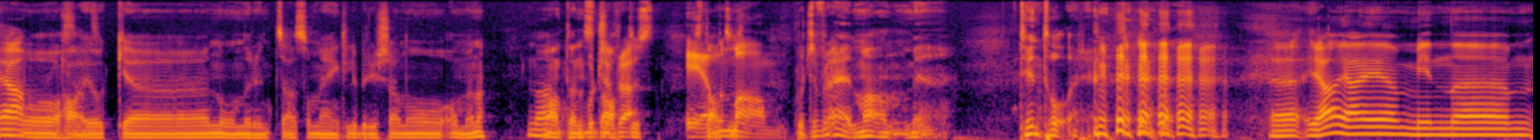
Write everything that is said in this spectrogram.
Ja, og har jo ikke noen rundt seg som egentlig bryr seg noe om henne. Annet enn Bortsett fra status. en status. mann. Bortsett fra en mann med tynt hår. uh, ja, jeg min uh,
